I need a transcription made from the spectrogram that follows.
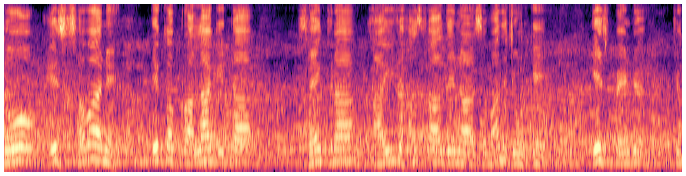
ਸੋ ਇਸ ਸਭਾ ਨੇ ਇੱਕ ਉਪਰਾਲਾ ਕੀਤਾ ਸੈਂਕੜਾ ਆਈਜ਼ ਹਸਪਤਾਲ ਦੇ ਨਾਲ ਸੰਬੰਧ ਜੋੜ ਕੇ ਇਸ ਪਿੰਡ ਚ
